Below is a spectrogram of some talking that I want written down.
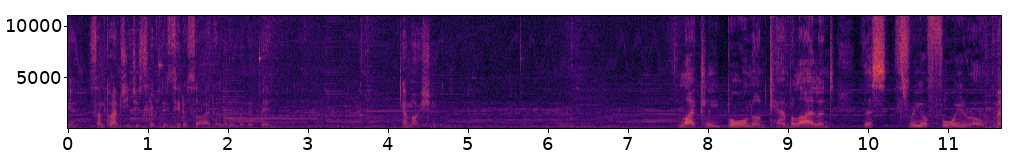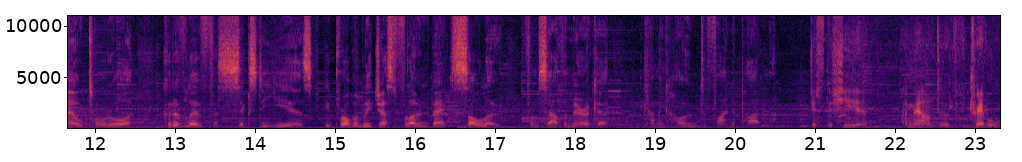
Yeah, sometimes you just have to set aside a little bit of that emotion. Likely born on Campbell Island, this three or four year old male tōroa could have lived for 60 years. He'd probably just flown back solo from South America, coming home to find a partner. Just the sheer amount of travel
